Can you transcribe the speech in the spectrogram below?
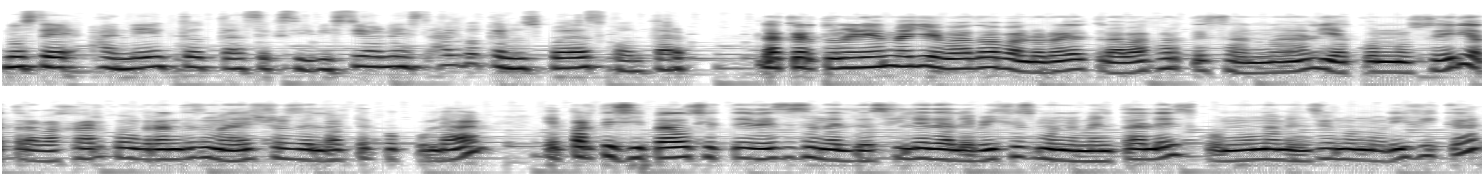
No sé, anécdotas, exhibiciones, algo que nos puedas contar. La cartonería me ha llevado a valorar el trabajo artesanal y a conocer y a trabajar con grandes maestros del arte popular. He participado siete veces en el desfile de alebrijes monumentales con una mención honorífica.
